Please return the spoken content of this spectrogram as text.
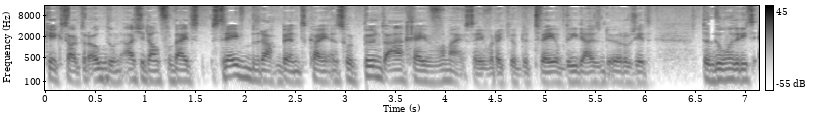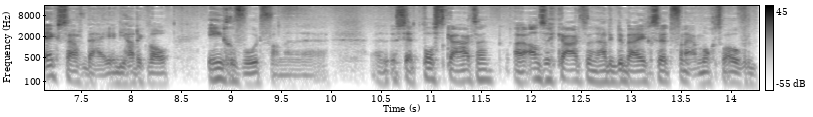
Kickstarter ook doen. Als je dan voorbij het strevenbedrag bent, kan je een soort punt aangeven van, nou, stel je voor dat je op de 2 of 3000 euro zit, dan doen we er iets extra's bij. En die had ik wel ingevoerd van een, een set postkaarten, uh, aanzichtkaarten had ik erbij gezet. Van, nou, mochten we over het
